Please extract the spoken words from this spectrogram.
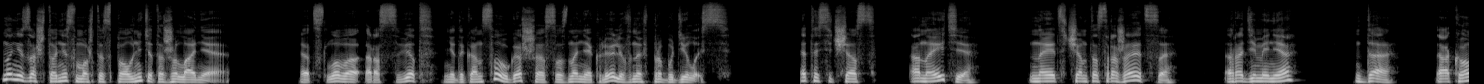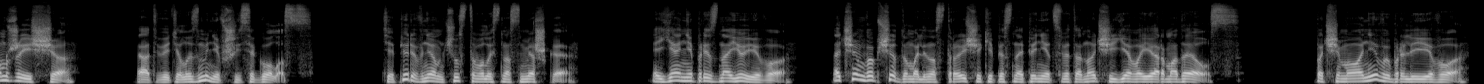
но ни за что не сможет исполнить это желание. От слова «рассвет» не до конца угасшее сознание Клюэли вновь пробудилось. Это сейчас о Наэте? Наэт с чем-то сражается? Ради меня? Да. О ком же еще? Ответил изменившийся голос. Теперь в нем чувствовалась насмешка. Я не признаю его. О чем вообще думали настройщики песнопения «Цвета ночи» Ева и Армадеус? Почему они выбрали его?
